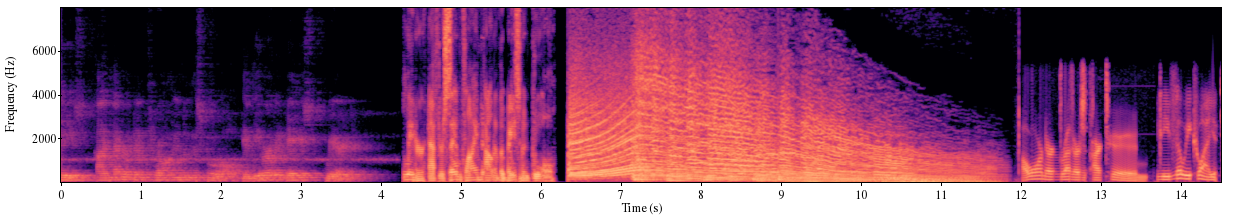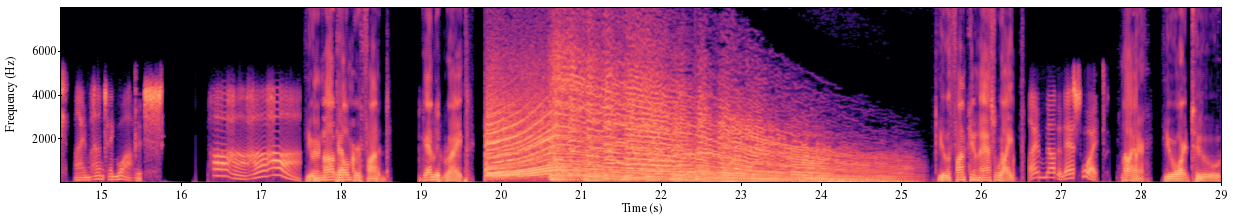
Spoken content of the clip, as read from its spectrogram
Jeez, I've never been thrown into this pool. In the early days, weird. Later, after Sam climbed out of the basement pool. A Warner Brothers cartoon. Be very quiet, I'm hunting rabbits. Ha ha ha ha! You're not Elmer Fudd. Get it right. You fucking asswipe. I'm not an asswipe. Liar, you are too.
